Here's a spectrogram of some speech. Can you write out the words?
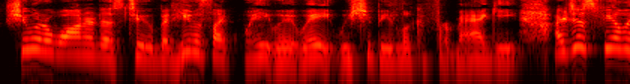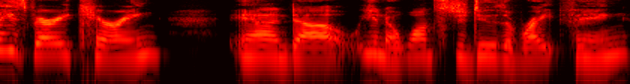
She would have wanted us to, but he was like, wait, wait, wait, we should be looking for Maggie. I just feel he's very caring and uh, you know wants to do the right thing,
